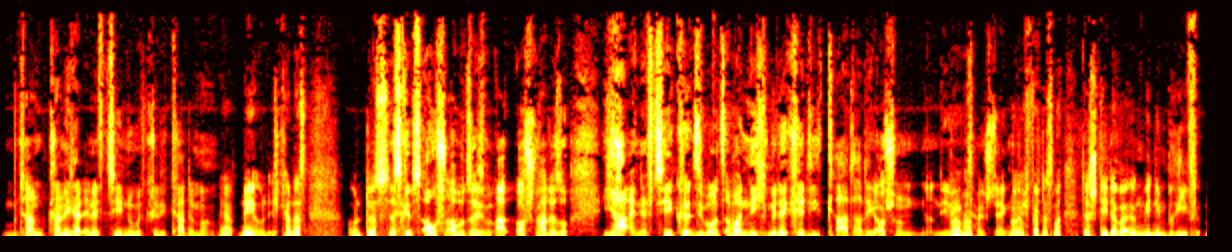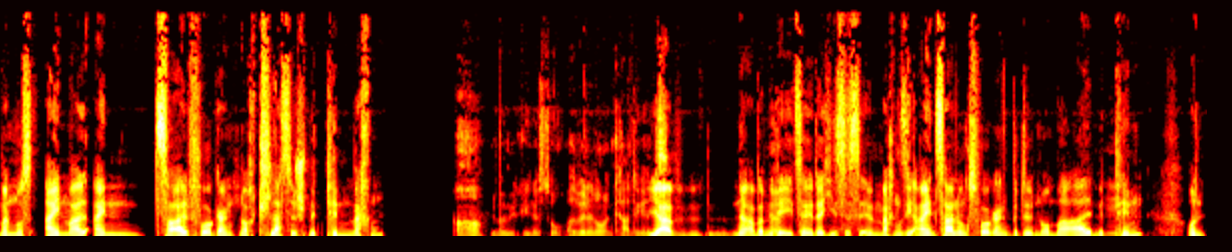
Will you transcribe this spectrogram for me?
Momentan kann ich halt NFC nur mit Kreditkarte machen. Ja, nee, und ich kann das, und das, Das gibt's auch schon, aber so, ich auch schon hatte so, ja, NFC können Sie bei uns, aber nicht mit der Kreditkarte, hatte ich auch schon an ewigen Aha. Tankstellen. No, ich werde das mal, das steht aber irgendwie in dem Brief, man muss einmal einen Zahlvorgang noch klassisch mit PIN machen. Aha, bei mir ging das so, also mit der neuen Karte jetzt. Ja, ne, aber mit Ja. der EC, da hieß es, äh, machen Sie einen Zahlungsvorgang bitte normal mit Mhm. PIN und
